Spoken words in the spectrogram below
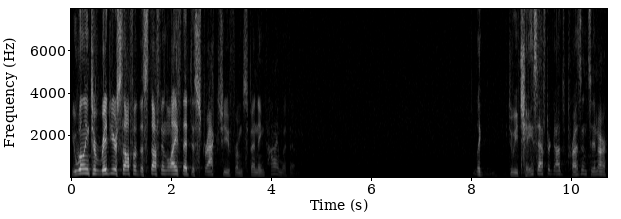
You willing to rid yourself of the stuff in life that distracts you from spending time with Him? like, do we chase after God's presence in our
